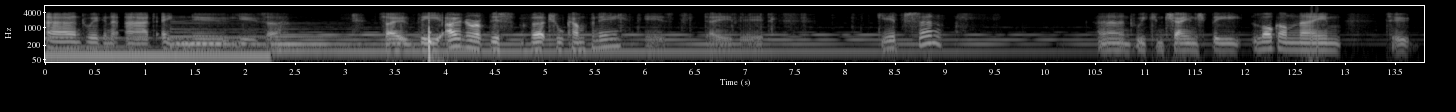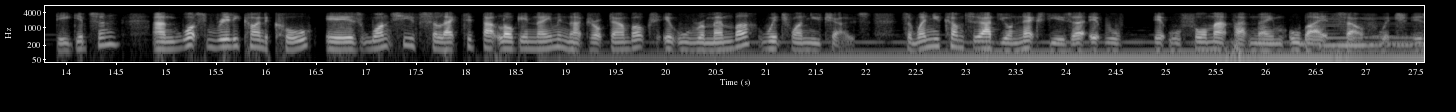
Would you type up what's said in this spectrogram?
and we're going to add a new user. So the owner of this virtual company is David Gibson and we can change the logon name to D Gibson. And what's really kind of cool is once you've selected that login name in that drop down box, it will remember which one you chose. So when you come to add your next user, it will it will format that name all by itself, which is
